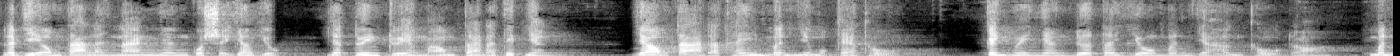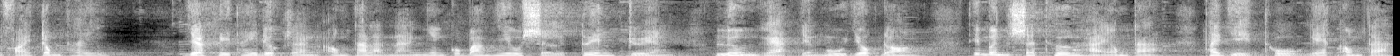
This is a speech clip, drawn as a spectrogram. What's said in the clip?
là vì ông ta là nạn nhân của sự giáo dục và tuyên truyền mà ông ta đã tiếp nhận. Và ông ta đã thấy mình như một kẻ thù. Cái nguyên nhân đưa tới vô minh và hận thù đó, mình phải trông thấy. Và khi thấy được rằng ông ta là nạn nhân của bao nhiêu sự tuyên truyền, lường gạt và ngu dốt đó, thì mình sẽ thương hại ông ta thay vì thù ghét ông ta.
